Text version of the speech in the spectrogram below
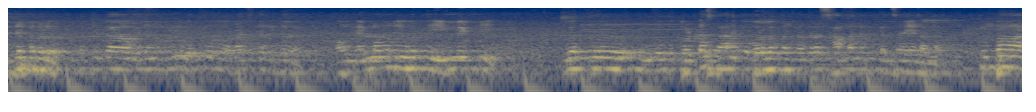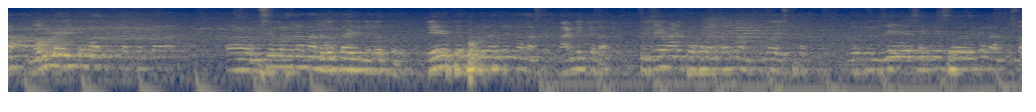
ಉದ್ಯಮಗಳು, ಪತ್ರಿಕಾ ಉದ್ಯಮಗಳು ಇವತ್ತು ರಾಜ್ಯದಲ್ಲಿ ಇದ್ದಾವೆ. ಅವನ್ನೆಲ್ಲವನ್ನು ಇವತ್ತು ಹಿಮ್ಮೆಟ್ಟಿ, ಇವತ್ತು ಒಂದು ದೊಡ್ಡ ಸ್ಥಾನಕ್ಕೆ ಬರಬೇಕಂತಂದ್ರೆ ಸಾಮಾನ್ಯದ ಕೆಲಸ ಏನಲ್ಲ. ತುಂಬ ಮೌಲ್ಯಯುತವಾಗಿರ್ತಕ್ಕಂಥ ವಿಷಯಗಳನ್ನ ನಾನು ಓದ್ತಾ ಇದ್ದೀನಿ ಇವತ್ತು. ಬೇರೆ ಪೇಪರ್ಗಳಲ್ಲಿ ನಾನು ಅಷ್ಟು ಕಾಣಲಿಕ್ಕಿಲ್ಲ. ವಿಜಯವಾಣಿ ಪೇಪರ್ ಅಂದರೆ ನಾನು ತುಂಬ ಇಷ್ಟ. ಇವತ್ತು ವಿಜಯ ಸಂಕೇಶ್ವರಕ್ಕೆ ನಾನು ತುಂಬ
